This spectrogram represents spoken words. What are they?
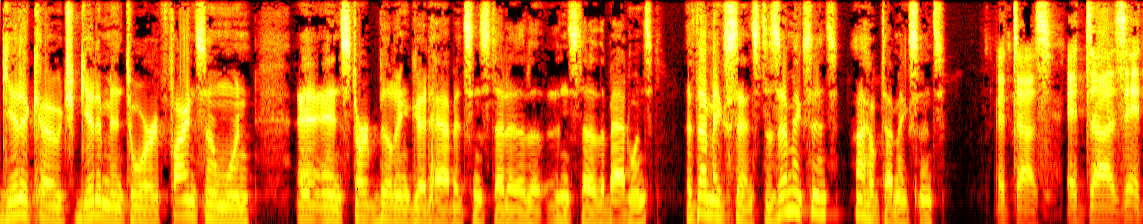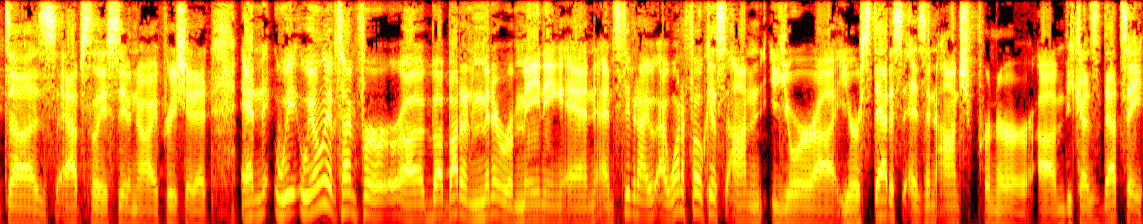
Get a coach, get a mentor, find someone, and, and start building good habits instead of the, instead of the bad ones. If that makes sense, does that make sense? I hope that makes sense. It does. It does. It does. Absolutely, Stephen. No, I appreciate it. And we, we only have time for uh, about a minute remaining. And and Stephen, I, I want to focus on your uh, your status as an entrepreneur um, because that's a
